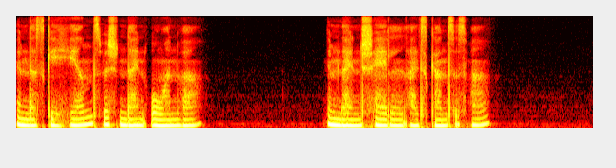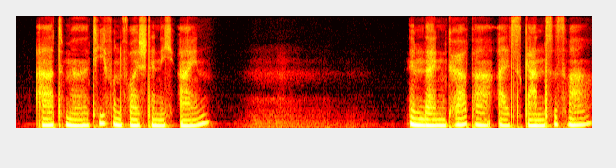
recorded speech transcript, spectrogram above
Nimm das Gehirn zwischen deinen Ohren wahr. Nimm deinen Schädel als Ganzes wahr. Atme tief und vollständig ein. Nimm deinen Körper als Ganzes wahr,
